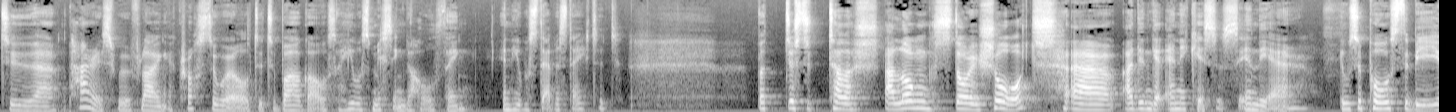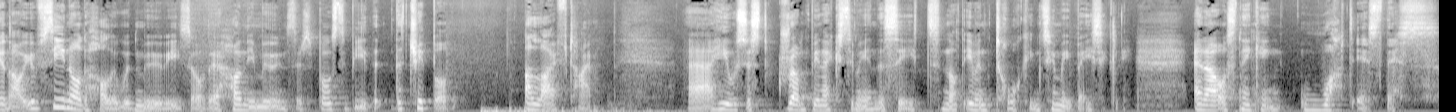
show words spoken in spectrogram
to uh, Paris. We were flying across the world to Tobago, so he was missing the whole thing and he was devastated. But just to tell a, sh- a long story short, uh, I didn't get any kisses in the air. It was supposed to be, you know, you've seen all the Hollywood movies or the honeymoons. They're supposed to be the, the trip of a lifetime. Uh, he was just grumpy next to me in the seat, not even talking to me, basically. And I was thinking, what is this?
